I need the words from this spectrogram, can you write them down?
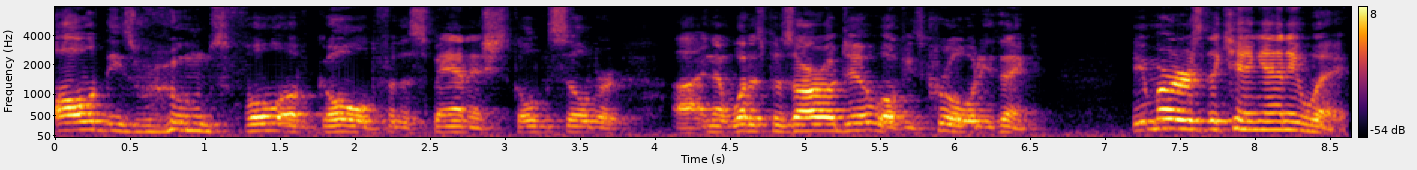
all of these rooms full of gold for the Spanish, gold and silver. Uh, and then what does Pizarro do? Well, if he's cruel, what do you think? He murders the king anyway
